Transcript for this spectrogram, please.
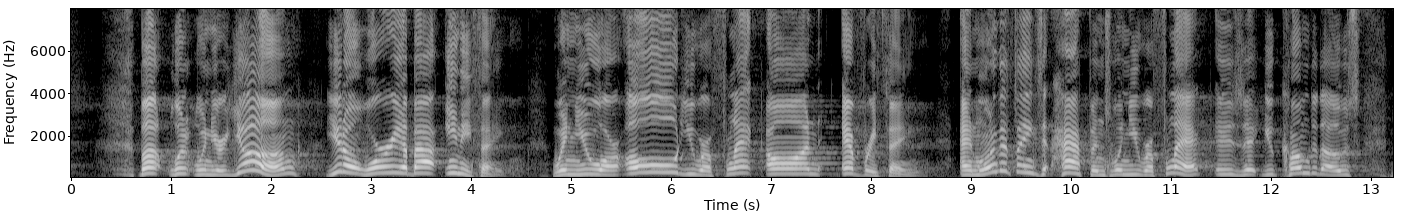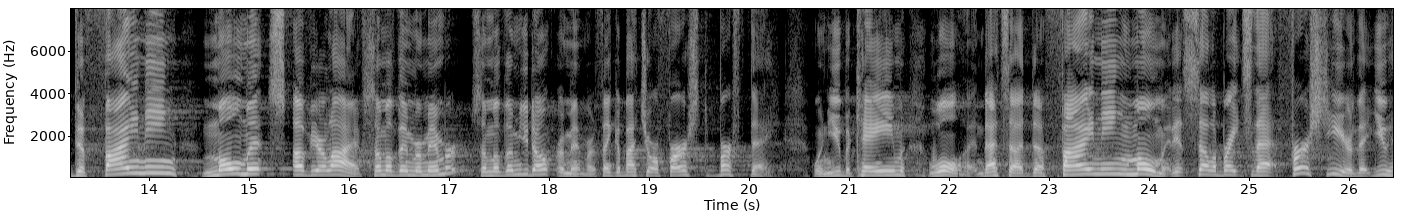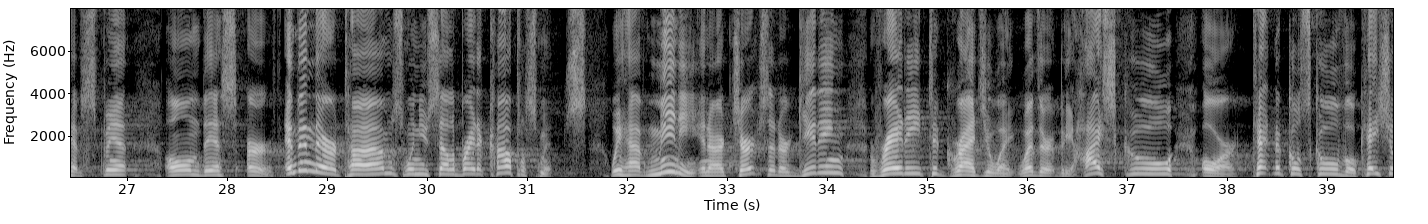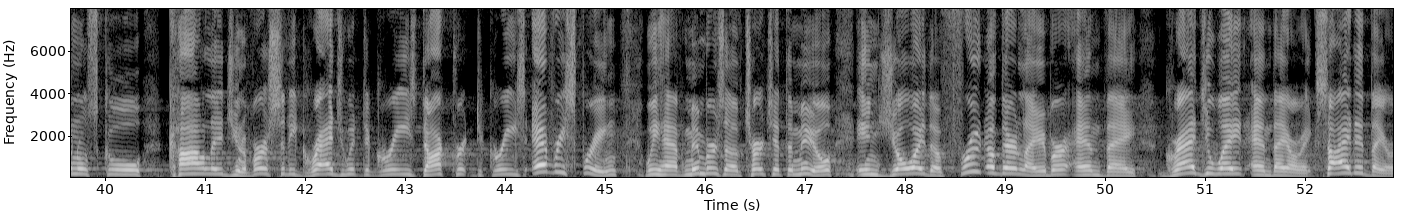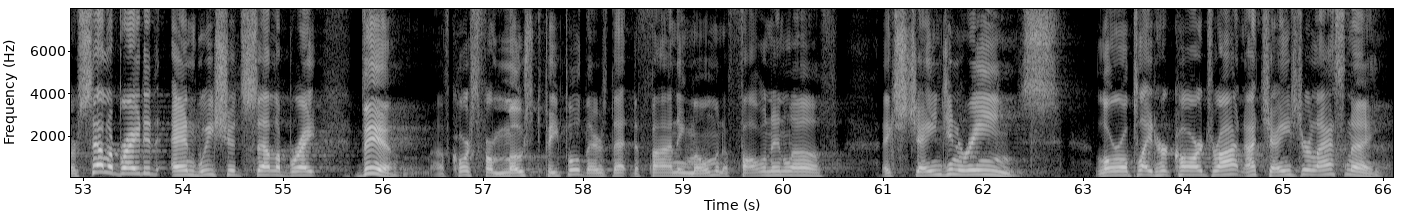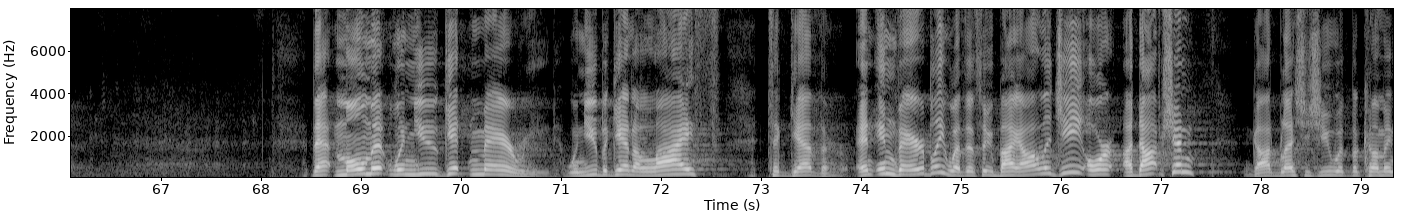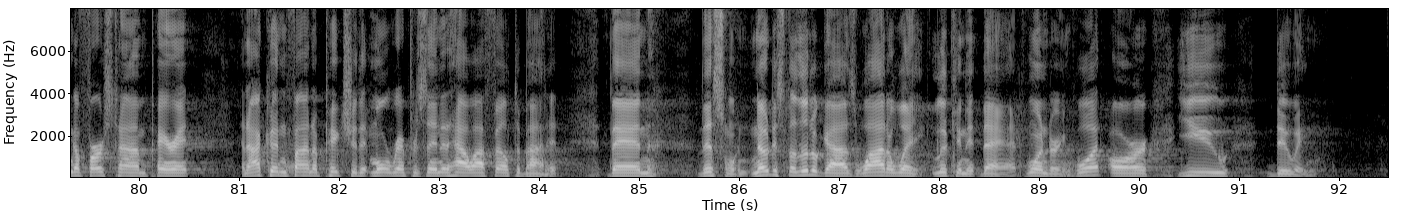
But when, when you're young, you don't worry about anything. When you are old, you reflect on everything. And one of the things that happens when you reflect is that you come to those defining moments of your life. Some of them remember, some of them you don't remember. Think about your first birthday when you became one. That's a defining moment. It celebrates that first year that you have spent on this earth. And then there are times when you celebrate accomplishments we have many in our church that are getting ready to graduate, whether it be high school or technical school, vocational school, college, university, graduate degrees, doctorate degrees. Every spring, we have members of Church at the Mill enjoy the fruit of their labor and they graduate and they are excited, they are celebrated, and we should celebrate them. Of course, for most people, there's that defining moment of falling in love exchanging rings. Laurel played her cards right, and I changed her last name. that moment when you get married, when you begin a life together. And invariably, whether through biology or adoption, God blesses you with becoming a first time parent. And I couldn't find a picture that more represented how I felt about it than this one. Notice the little guy's wide awake looking at dad, wondering, What are you doing?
